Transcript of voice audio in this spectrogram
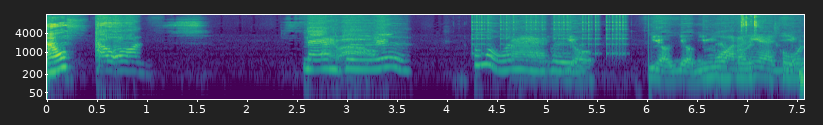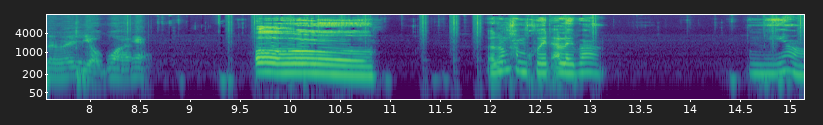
เอ้าเขาอ่อ นนายอำเภอต้องบอกว่าแม่นายอำเภอเหี่ยวเหี่ยวเหี่ยวนี่มั่วนะเนี่ยโชเหี่ยวว์เลยเหี่ยวมั่วนะเนี่ย โอ้เราต้องทำเควสอะไรบ้าง ตรงนี้เหรอ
